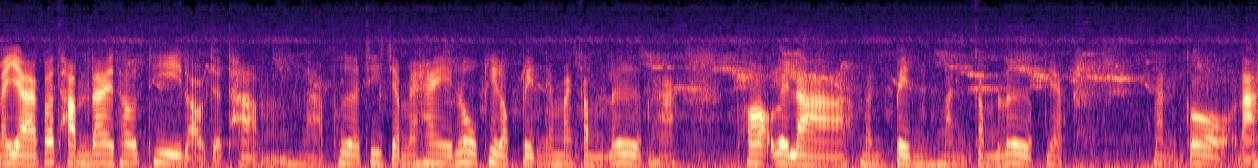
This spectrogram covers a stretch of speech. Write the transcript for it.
มายาก็ทำได้เท่าที่เราจะทำนะเพื่อที่จะไม่ให้โรคที่เราเป็นเนี่ยมันกำเริบนะคะเพราะเวลามันเป็นมันกำเริบเนี่ย มันก็นะ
